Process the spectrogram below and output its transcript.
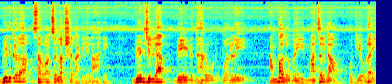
बीडकडं सर्वांचं लक्ष लागलेलं आहे. बीड जिल्ह्यात बीड धारूर परळी अंबाजोगाई माजलगाव व गेवराई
